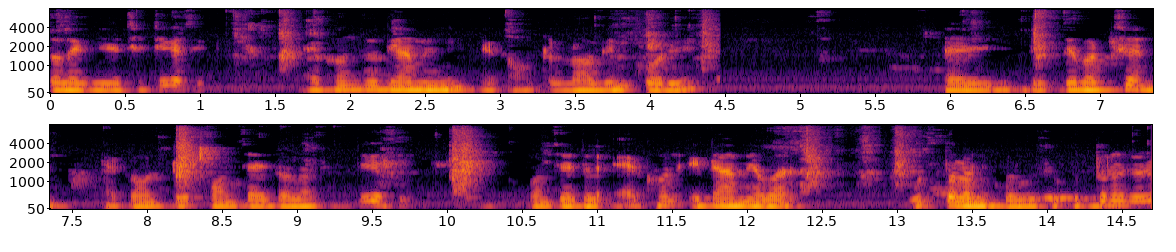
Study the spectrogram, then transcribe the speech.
চলে গিয়েছে, ঠিক আছে? এখন যদি আমি অ্যাকাউন্টটা লগ ইন করি এই দেখতে পাচ্ছেন অ্যাকাউন্টে পঞ্চাশ ডলার, ঠিক আছে? পঞ্চাশ ডলার। এখন এটা আমি আবার উত্তোলন করব। উত্তোলন জন্য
